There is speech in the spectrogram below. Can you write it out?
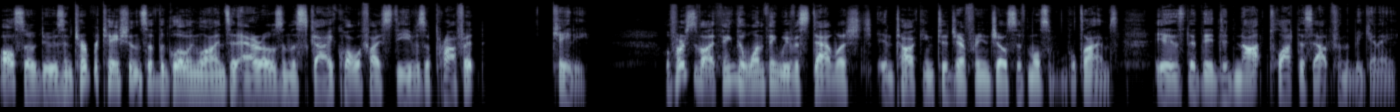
Also, do his interpretations of the glowing lines and arrows in the sky qualify Steve as a prophet? Katie. Well, first of all, I think the one thing we've established in talking to Jeffrey and Joseph multiple times is that they did not plot this out from the beginning.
